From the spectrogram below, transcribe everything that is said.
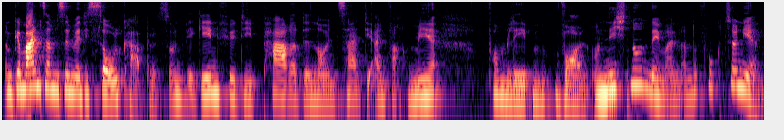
Und gemeinsam sind wir die Soul Couples und wir gehen für die Paare der neuen Zeit, die einfach mehr vom Leben wollen und nicht nur nebeneinander funktionieren.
